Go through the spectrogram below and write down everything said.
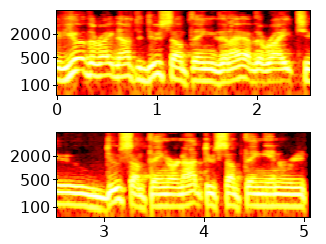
If you have the right not to do something, then I have the right to do something or not do something in re,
